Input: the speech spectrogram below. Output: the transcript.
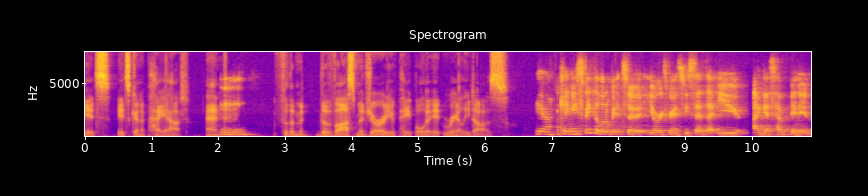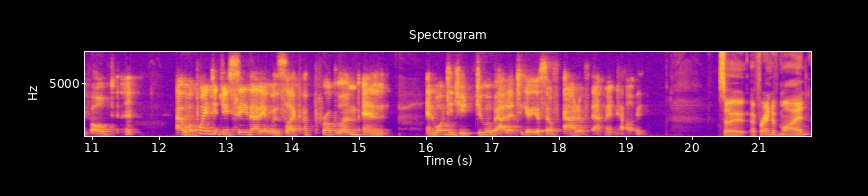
it's it's going to pay out. And mm. for the the vast majority of people, it rarely does. Yeah. Can you speak a little bit to your experience? You said that you, I guess, have been involved in it. At what mm. point did you see that it was like a problem, and and what did you do about it to get yourself out of that mentality? So, a friend of mine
